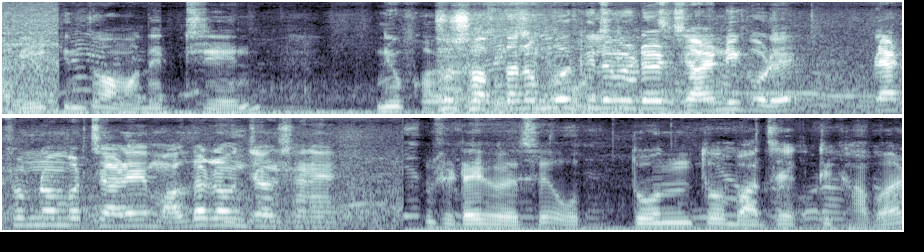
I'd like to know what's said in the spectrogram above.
আগেই কিন্তু আমাদের ট্রেন নিউ দুশো সাতানব্বই কিলোমিটার জার্নি করে প্ল্যাটফর্ম নম্বর চারে মালদা টাউন জাংশনে। সেটাই হয়েছে অত্যন্ত বাজে একটি খাবার।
